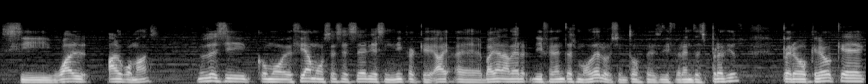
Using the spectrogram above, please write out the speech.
si igual algo más. No sé si, como decíamos, ese series indica que eh, vayan a haber diferentes modelos y entonces diferentes precios, pero creo que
